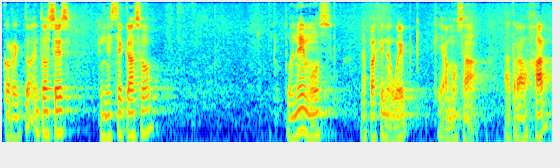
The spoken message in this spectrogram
¿Correcto? Entonces, en este caso, ponemos la página web que vamos a, a trabajar.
